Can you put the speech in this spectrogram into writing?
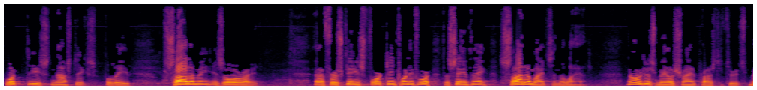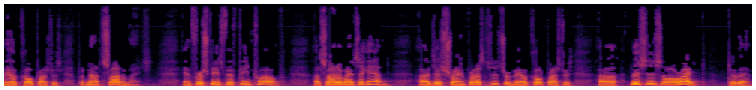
what these Gnostics believe. Sodomy is all right. Uh, 1 Kings 14, 24, the same thing. Sodomites in the land. No, just male shrine prostitutes, male cult prostitutes, but not sodomites. In 1 Kings 15, 12, uh, sodomites again, uh, just shrine prostitutes or male cult prostitutes. Uh, this is all right to them.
